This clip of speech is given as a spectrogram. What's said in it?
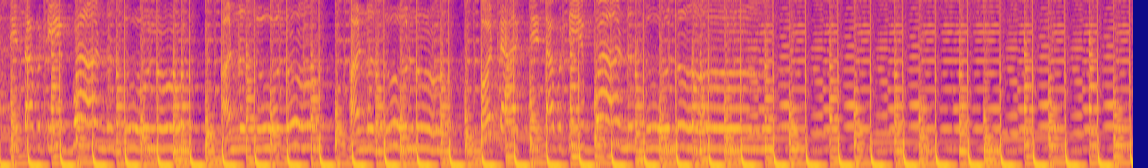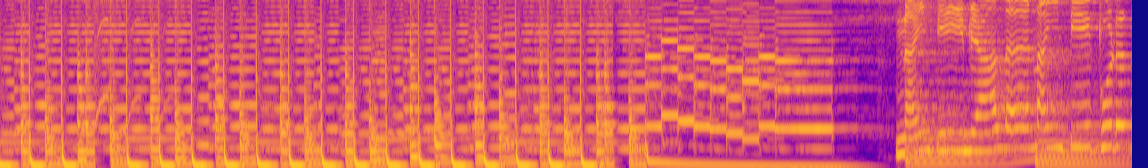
she tap tip ಮ್ಯಾಲ ನೈಂಟಿ ಕುಡ್ದ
